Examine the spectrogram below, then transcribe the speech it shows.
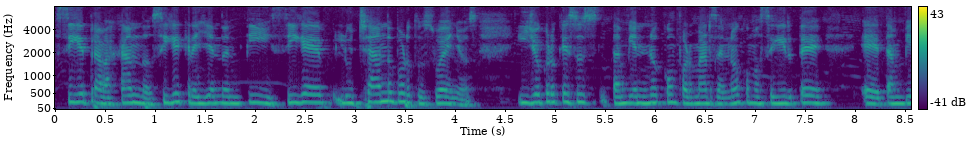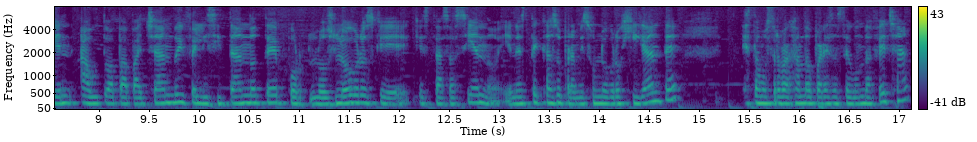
sigue trabajando, sigue creyendo en ti, sigue luchando por tus sueños. Y yo creo que eso es también no conformarse, ¿no? Como seguirte eh, también autoapapachando y felicitándote por los logros que, que, estás haciendo. Y en este caso para mí es un logro gigante. Estamos trabajando para esa segunda fecha.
